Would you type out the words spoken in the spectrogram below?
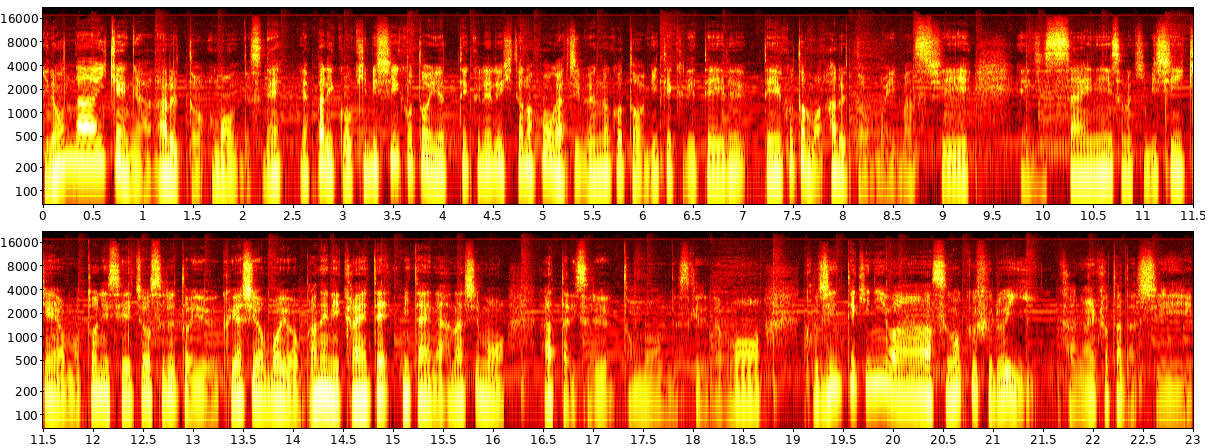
いろんな意見があると思うんですねやっぱりこう厳しいことを言ってくれる人の方が自分のことを見てくれているっていうこともあると思いますし実際にその厳しい意見をもとに成長するという悔しい思いをバネに変えてみたいな話もあったりすると思うんですけれども個人的にはすごく古い考え方だし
